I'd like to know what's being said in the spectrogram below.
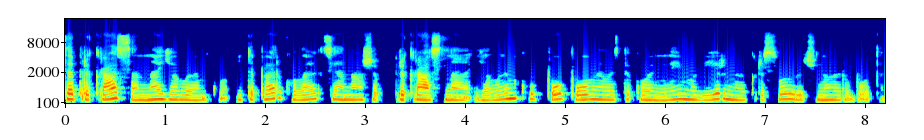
Це прикраса на ялинку. І тепер колекція наша прикрас на ялинку поповнилась такою неймовірною красою ручної роботи.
